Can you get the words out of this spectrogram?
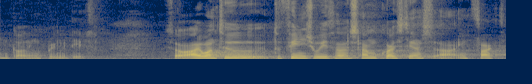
encoding primitives. So I want to, to finish with uh, some questions. Uh, in fact,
